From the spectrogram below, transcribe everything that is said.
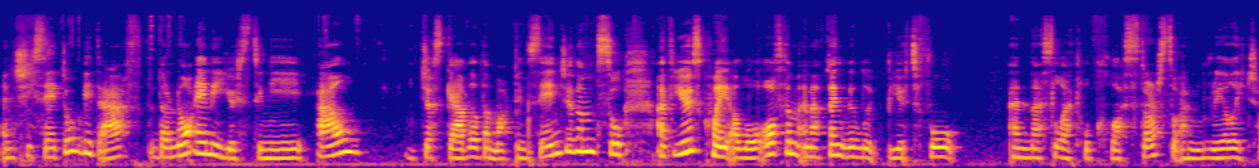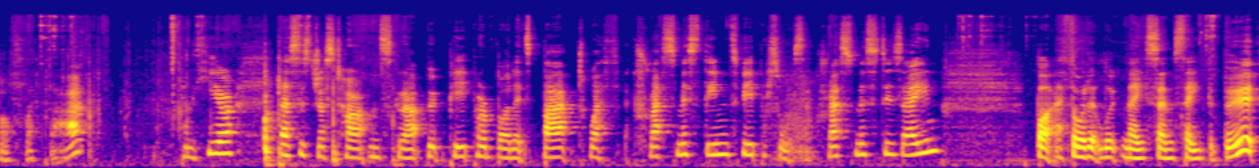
And she said, Don't be daft, they're not any use to me. I'll just gather them up and send you them. So I've used quite a lot of them and I think they look beautiful in this little cluster. So I'm really chuffed with that. And here, this is just tartan scrapbook paper, but it's backed with a Christmas themed paper. So it's a Christmas design but I thought it looked nice inside the book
